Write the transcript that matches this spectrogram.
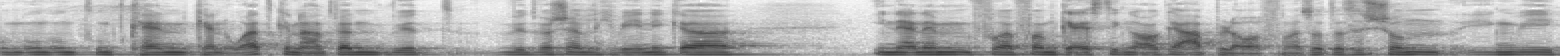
mhm. und, und, und kein, kein Ort genannt werden, wird, wird wahrscheinlich weniger in einem vor, vor dem geistigen Auge ablaufen. Also das ist schon irgendwie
